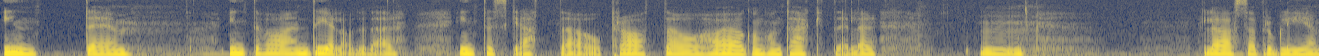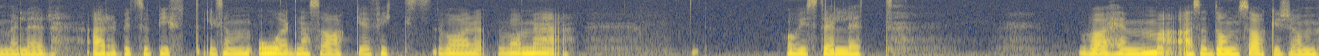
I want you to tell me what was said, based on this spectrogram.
inte, inte vara en del av det där. Inte skratta och prata och ha ögonkontakt eller mm, lösa problem eller arbetsuppgift. Liksom ordna saker, fix, vara, vara med. Och istället vara hemma. Alltså de saker som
